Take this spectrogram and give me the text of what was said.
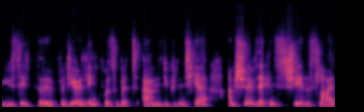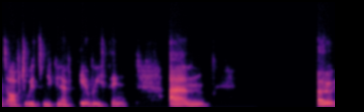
you said the video link was a bit, um, you couldn't hear. I'm sure if they can share the slides afterwards and you can have everything. Um, Oh,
